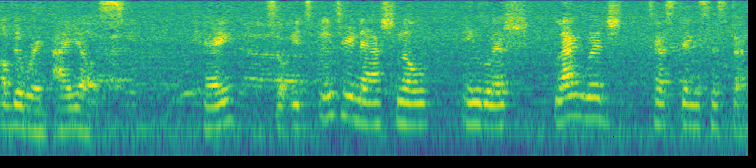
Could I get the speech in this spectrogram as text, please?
of the word IELTS. Okay, so it's International English Language Testing System.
